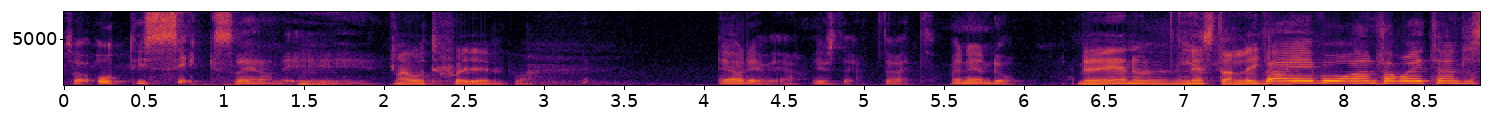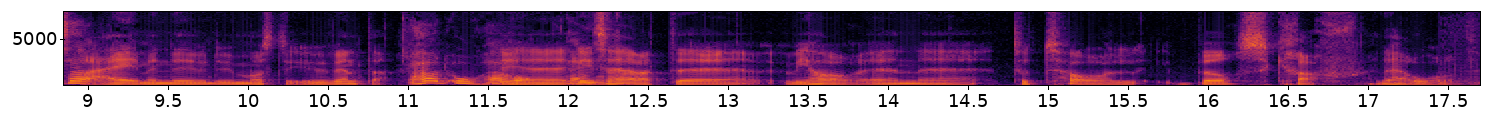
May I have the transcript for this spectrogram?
Så 86 redan. Det är... Ja, 87 är vi på. Ja det är vi ja. Just det. Det är rätt. Men ändå. Det är nästan lika. Vad är våran favorithändelse här? Nej, men du, du måste ju vänta. Jaha, oh, här det, det är så här att eh, vi har en eh, total börskrasch det här året.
